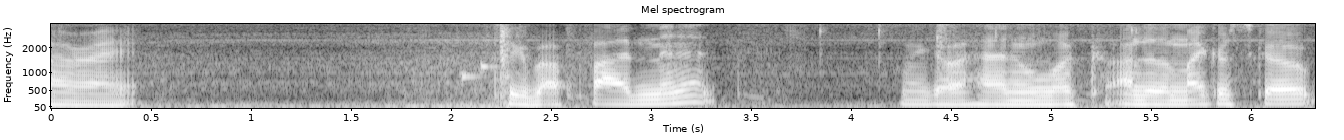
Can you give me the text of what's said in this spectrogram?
All right. Took about five minutes. Let me go ahead and look under the microscope.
